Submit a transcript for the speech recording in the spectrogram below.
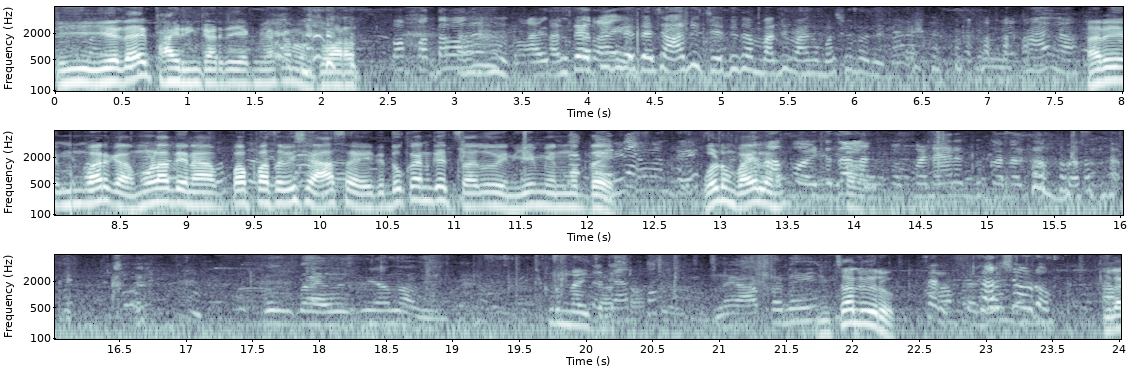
हे डायरेक्ट फायरिंग करते एकमेकांवर जोरात. त्याच्या आधीचे तिथं माझी मागे बसून होते अरे बर का? मुळात आहे ना पप्पाचा विषय असा आहे ते दुकान कच चालू आहे हे मेन मुद्दा आहे. वडून पाहिलं ना? चल विरू. चल चल शेवडो तिला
